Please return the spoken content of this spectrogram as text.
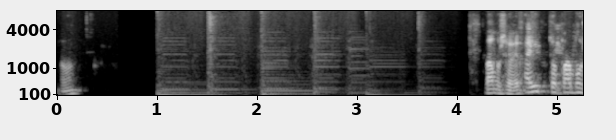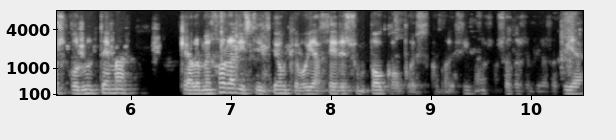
¿no? Vamos a ver, ahí topamos con un tema que a lo mejor la distinción que voy a hacer es un poco, pues, como decimos nosotros en filosofía,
